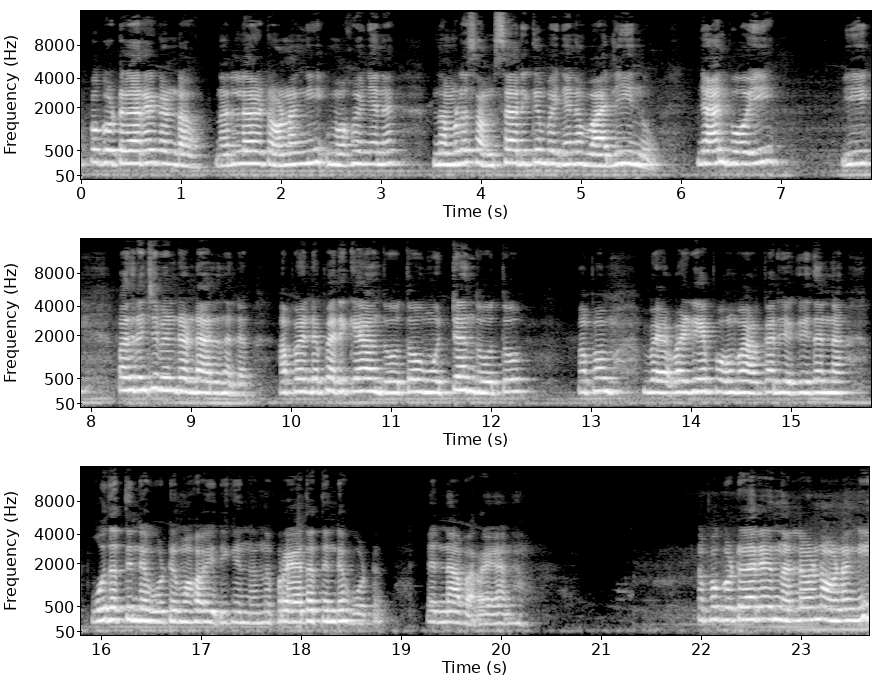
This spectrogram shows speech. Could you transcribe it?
അപ്പോൾ കൂട്ടുകാരെ കണ്ടോ നല്ലതായിട്ട് ഉണങ്ങി മുഖം ഇങ്ങനെ നമ്മൾ സംസാരിക്കുമ്പോൾ ഇങ്ങനെ വലിയുന്നു. ഞാൻ പോയി ഈ പതിനഞ്ച് മിനിറ്റ് ഉണ്ടായിരുന്നല്ലോ അപ്പോൾ എന്റെ പരിക്കാൻ തൂത്തു മുറ്റം തൂത്തു. അപ്പം വഴിയെ പോകുമ്പോൾ ആൾക്കാർ ചോദിക്കും ഇതെന്നാ ഭൂതത്തിന്റെ കൂട്ട് മുഖം ഇരിക്കുന്നെന്ന് പ്രേതത്തിന്റെ കൂട്ട്. എന്നാ പറയാനാ. അപ്പം കൂട്ടുകാരെ നല്ലോണം ഉണങ്ങി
